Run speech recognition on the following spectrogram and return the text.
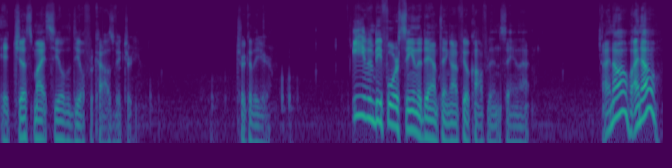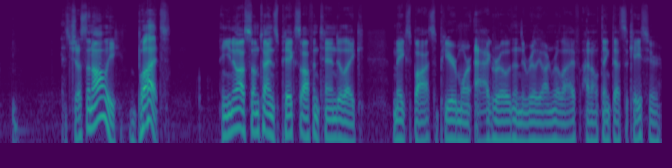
it just might seal the deal for Kyle's victory. Trick of the year. Even before seeing the damn thing, I feel confident in saying that. I know, I know. It's just an ollie. But, and you know how sometimes pics often tend to like make spots appear more aggro than they really are in real life? I don't think that's the case here.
